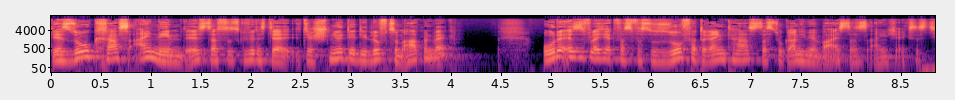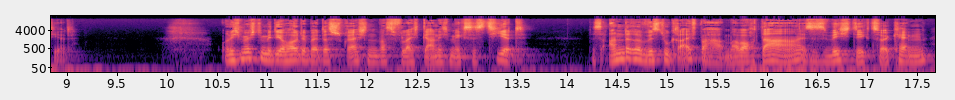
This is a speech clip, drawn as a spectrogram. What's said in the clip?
der so krass einnehmend ist, dass du das Gefühl hast, der, der schnürt dir die Luft zum Atmen weg? Oder ist es vielleicht etwas, was du so verdrängt hast, dass du gar nicht mehr weißt, dass es eigentlich existiert? Und ich möchte mit dir heute über das sprechen, was vielleicht gar nicht mehr existiert, das andere wirst du greifbar haben. Aber auch da ist es wichtig zu erkennen,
